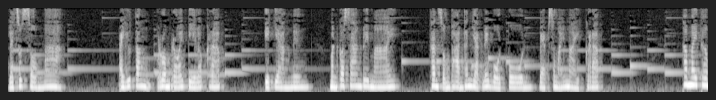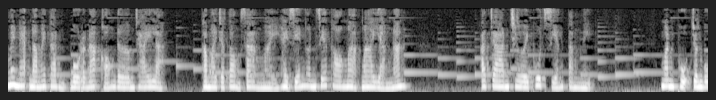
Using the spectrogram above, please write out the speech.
และสุดโทรมมาก อายุตั้งร่วมร้อยปีแล้วครับ อีกอย่างหนึง่งมันก็สร้างด้วยไม้ ท่านสมภารท่านอยากได้โบสถ์ปูนแบบสมัยใหม่ครับ ทำไมเธอไม่แนะนำให้ท่านโบรณะของเดิมใช้ละ่ะทำไมจะต้องสร้างใหม่ให้เสียเงินเสียทองมากมายอย่างนั้น อาจารย์เชยพูดเสียงตำหนิ มันผุจนบู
